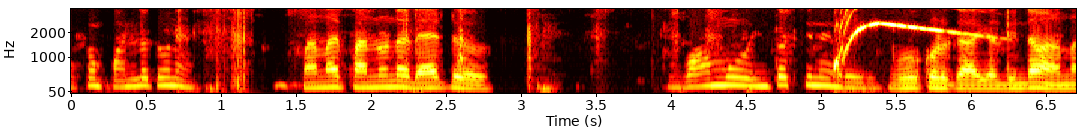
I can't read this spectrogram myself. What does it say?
మొత్తం పండ్లతోనే. మన పని ఉండే డైరెక్ట్ వాము ఇంత వచ్చింది ఊకొడుక ఇక తింటావా అన్న?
